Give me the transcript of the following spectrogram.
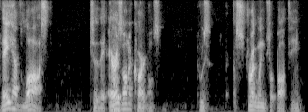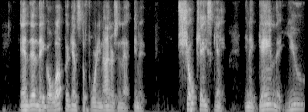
they have lost to the Arizona Cardinals, who's a struggling football team. And then they go up against the 49ers in a, in a showcase game, in a game that you,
